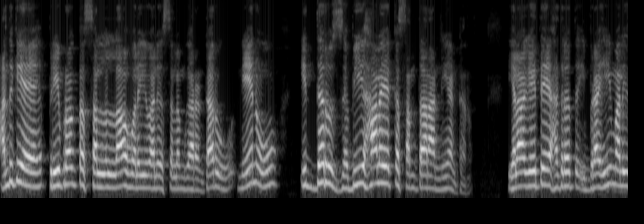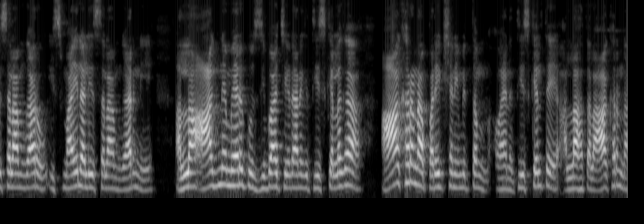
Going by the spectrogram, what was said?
అందుకే ప్రియప్రవక్త సల్లల్లాహు అలై అలీ వసలం గారు అంటారు నేను ఇద్దరు జబీహాల యొక్క సంతానాన్ని అంటారు. ఎలాగైతే హజరత్ ఇబ్రాహీం అలీస్లాం గారు ఇస్మాయిల్ అలీస్లాం గారిని అల్లా ఆజ్ఞ మేరకు జిబా చేయడానికి తీసుకెళ్ళగా ఆఖరణ పరీక్ష నిమిత్తం ఆయన తీసుకెళ్తే అల్లాహతల ఆఖరణ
